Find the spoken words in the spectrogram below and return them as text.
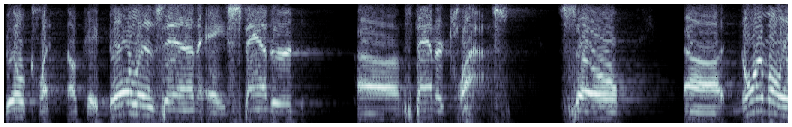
Bill Clinton. Okay, Bill is in a standard uh, standard class. So uh, normally,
